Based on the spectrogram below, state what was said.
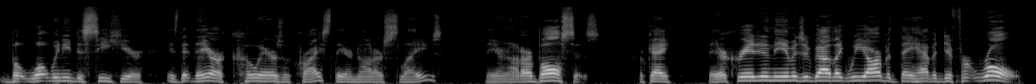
But what we need to see here is that they are co-heirs with Christ. They are not our slaves. They are not our bosses. Okay. They are created in the image of God like we are, but they have a different role.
